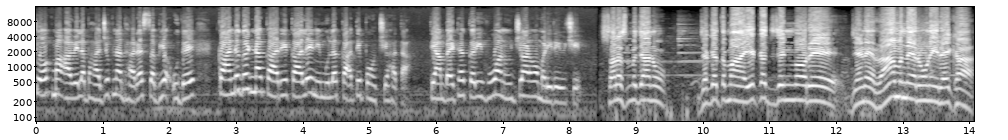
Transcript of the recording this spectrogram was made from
ચોકમાં આવેલા ભાજપના ધારાસભ્ય ઉદય કાનગડના કાર્યકાલયની મુલાકાતે પહોંચ્યા હતા. ત્યાં બેઠક કરી હોવાનું જાણવા મળી રહ્યું છે. સરસ મજાનું જગતમાં એક જ જન્મો રે જેણે રામને ઋણી રેખા.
